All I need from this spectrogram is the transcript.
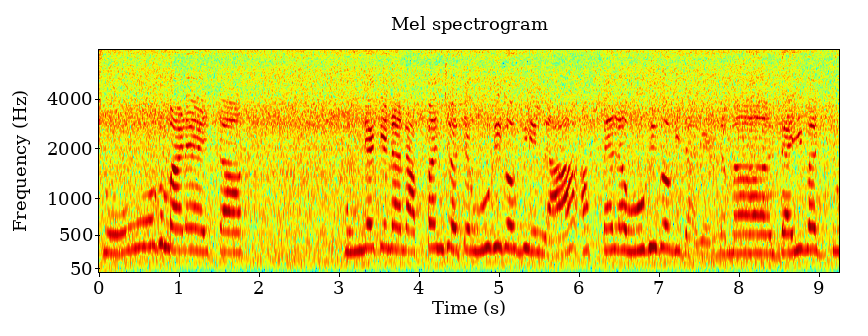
ಜೋರು ಮಳೆ ಆಯಿತಾ? ಪುಣ್ಯಕ್ಕೆ ನಾನು ಅಪ್ಪನ ಜೊತೆ ಊರಿಗೆ ಹೋಗಲಿಲ್ಲ. ಅಪ್ಪ ಎಲ್ಲ ಊರಿಗೆ ಹೋಗಿದ್ದಾರೆ. ನಮ್ಮ ದೈವದ್ದು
